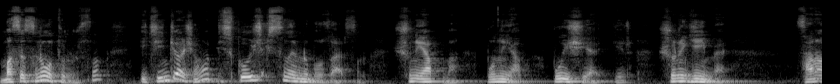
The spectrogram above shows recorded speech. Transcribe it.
masasına oturursun. İkinci aşama psikolojik sınırını bozarsın. Şunu yapma, bunu yap, bu işe gir, şunu giyme. Sana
